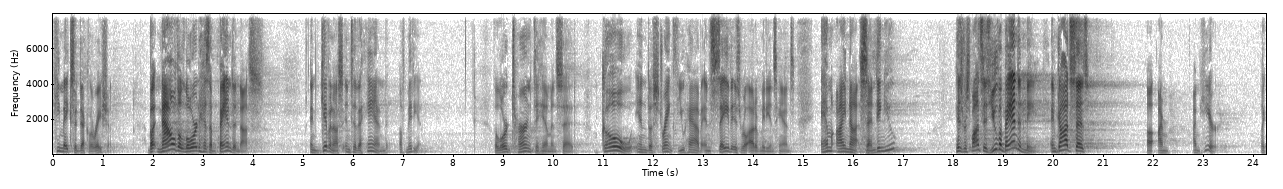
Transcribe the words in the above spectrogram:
he makes a declaration. But now the Lord has abandoned us and given us into the hand of Midian. The Lord turned to him and said, Go in the strength you have and save Israel out of Midian's hands. Am I not sending you? His response is, You've abandoned me. And God says, uh, I'm, I'm here, like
